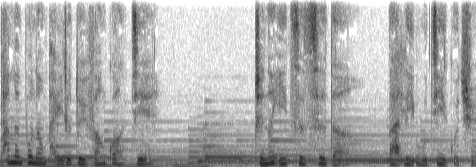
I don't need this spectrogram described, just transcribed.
他们不能陪着对方逛街，只能一次次的把礼物寄过去。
